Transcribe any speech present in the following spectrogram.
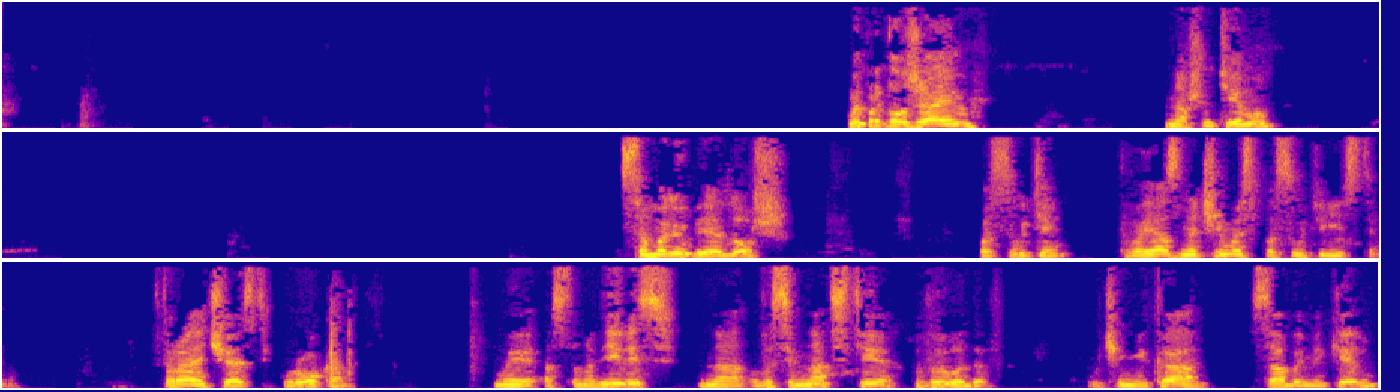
Мы продолжаем нашу тему. Самолюбие, ложь, по сути, твоя значимость, по сути, истина. Вторая часть урока. Мы остановились на 18 выводов ученика Сабы Микель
